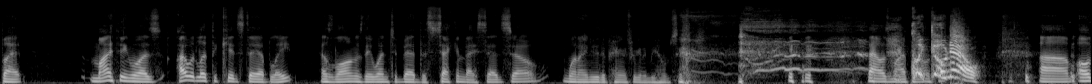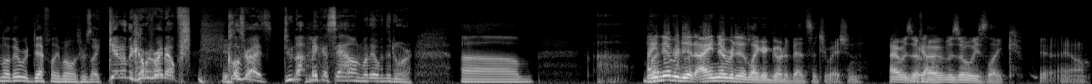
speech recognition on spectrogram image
But my thing was I would let the kids stay up late as long as they went to bed the second I said so when I knew the parents were going to be home soon. that was my Quick, policy. go now. Um, oh no, there were definitely moments where it's like, get on the covers right now. Close your eyes. Do not make a sound when they open the door. Um, I never did. I never did like a go to bed situation. I was. Got I was always like, you know,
